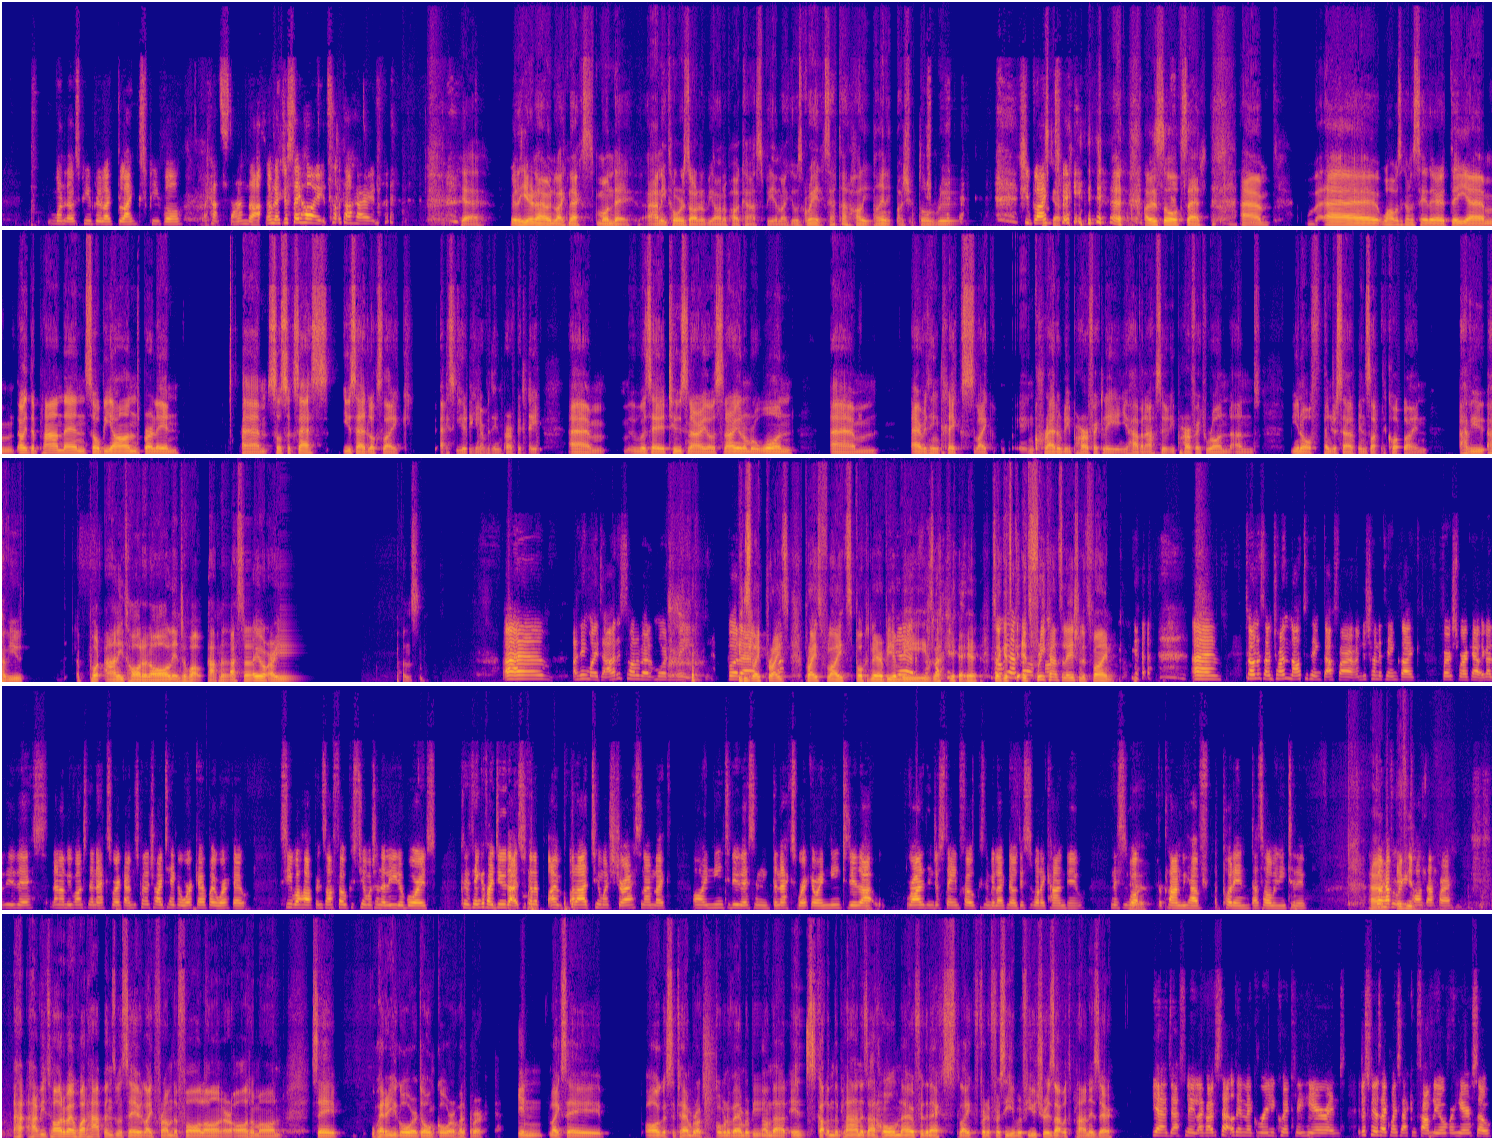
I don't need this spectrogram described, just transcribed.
one of those people who like blanks people. I can't stand that. I'm like just say hi. It's not that hard. yeah we'll hear now in like next monday Annie Thorisdottir will be on a podcast being like it was great except that holly Tynan, God, she was so rude she blanked me. I was so upset. Um, uh, what was I going to say there? The um, oh, the plan then. So beyond Berlin, um, so success. You said looks like executing everything perfectly. Um, we'll say two scenarios. Scenario number one, um, everything clicks like incredibly perfectly, and you have an absolutely perfect run, and you know find yourself inside the cut line. Have you have you put any thought at all into what happened happen in that scenario? Or are you happens? Um, I think my dad has thought about it more than me. But He's uh, like price price flights, booked an Airbnb. Yeah, He's like, yeah, yeah. He's like, it's it's free the- cancellation. It's fine. Um, to honest, I'm trying not to think that far. I'm just trying to think like first workout, I got to do this, then I'll move on to the next workout. I'm just gonna try to take a workout by workout, see what happens. Not focus too much on the leaderboard because I think if I do that, it's just gonna I'm, I'll add too much stress, and I'm like, oh, I need to do this in the next workout. I need to do that, rather than just staying focused and be like, no, this is what I can do, this is what Yeah. the plan we have put in. That's all we need to do. So I Um, haven't really you thought that far. ha- have you thought about what happens? We'll say like from the fall on or autumn on, say whether you go or don't go or whatever. In like say August, September, October, November, beyond that, is Scotland the plan? Is at home now for the next like for the foreseeable future? Is that what the plan is there? Yeah, definitely. Like I've settled in like really quickly here, and it just feels like my second family over here. So,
